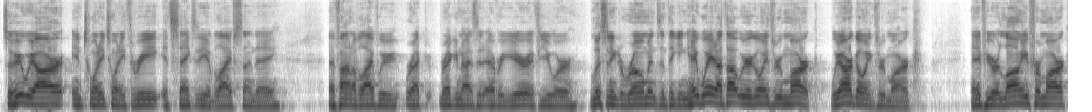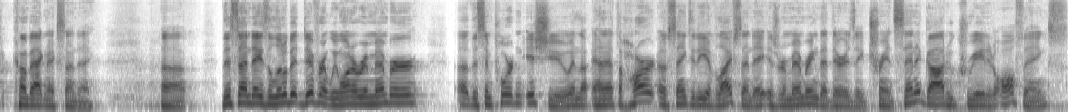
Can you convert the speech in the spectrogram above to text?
So here we are in 2023. It's Sanctity of Life Sunday. At Fountain of Life, we rec- recognize it every year. If you were listening to Romans and thinking, hey, wait, I thought we were going through Mark, we are going through Mark. And if you're longing for Mark, come back next Sunday. Uh, this Sunday is a little bit different. We want to remember uh, this important issue. And, the, and at the heart of Sanctity of Life Sunday is remembering that there is a transcendent God who created all things,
